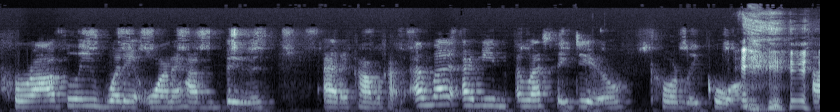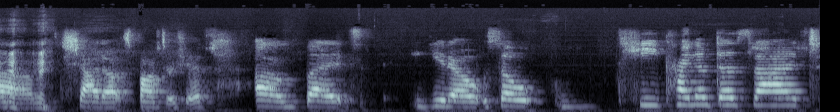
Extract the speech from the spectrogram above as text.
probably wouldn't want to have a booth at a Comic Con. Unless, I mean, unless they do, totally cool. um, shout out sponsorship. Um, but, you know, so he kind of does that.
